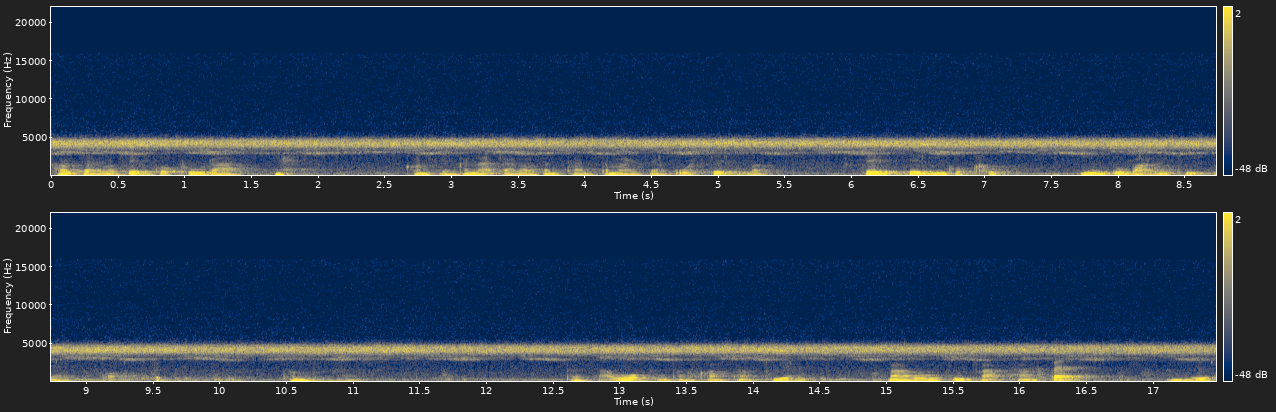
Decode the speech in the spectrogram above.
เข้าใจว่าเก่งกว่าครูได้ความเพียรขนาดเราท่านท่านทำไมจะอวดเก่งว่าเก่งเก่งกว่าครูนี่อุบายวิธีแก้เฉพาะ ทั้งหมดภาษาวกทำความภาคเพียรบางองค์ถึงฝ่าเท้าแตกเรื่อง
